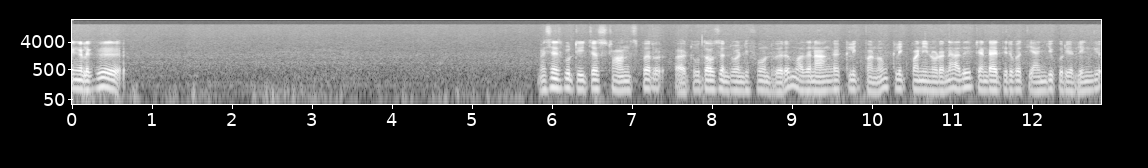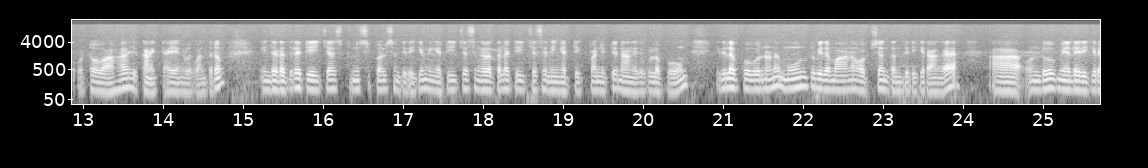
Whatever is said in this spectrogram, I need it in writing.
எங்களுக்கு message school teachers transfer two thousand twenty phone வரும். அதை நாங்கள் கிளிக் பண்ணோம். கிளிக் பண்ணின உடனே அது ரெண்டாயிரத்தி இருபத்தி அஞ்சுக்குரிய லிங்க் ஒட்டோவாக கனெக்ட் ஆகி எங்களுக்கு வந்துடும் இந்த இடத்துல டீச்சர்ஸ் பிரின்சிபல்ஸ் இருக்கும். நீங்கள் டீச்சர்ஸுங்கிறதால டீச்சர்ஸை நீங்கள் டிக் பண்ணிவிட்டு நாங்கள் இதுக்குள்ளே போவோம். இதில் போகணுன்னா மூன்று விதமான ஆப்ஷன் தந்திருக்கிறாங்க. உண்டு. மேலே இருக்கிற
